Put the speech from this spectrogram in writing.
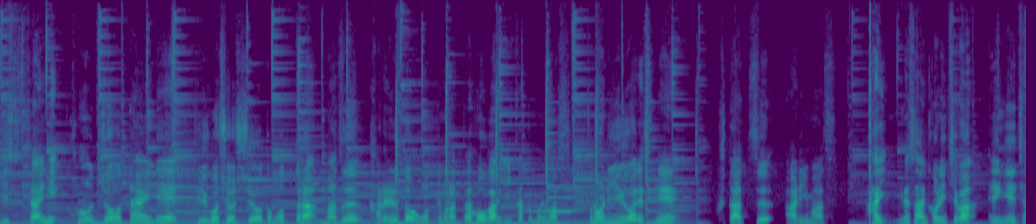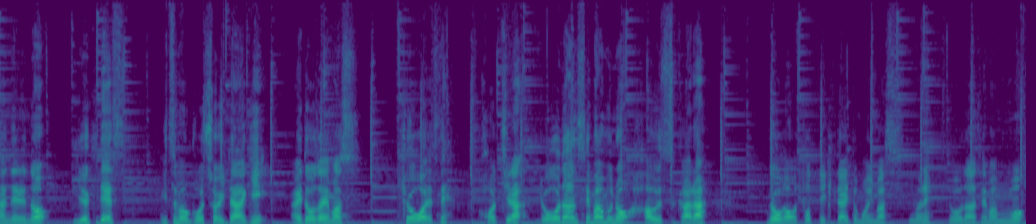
実際にこの状態で冬越しをしようと思ったらまず枯れると思ってもらった方がいいかと思います。その理由はですね2つあります。はい皆さんこんにちは。園芸チャンネルのゆうきです。いつもご視聴いただきありがとうございます。今日はですねこちらローダンセマムのハウスから動画を撮っていきたいと思います。今ねローダンセマムも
